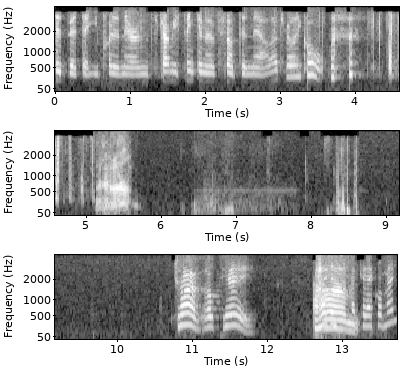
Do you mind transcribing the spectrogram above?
tidbit that you put in there, and it's got me thinking of something now. That's really cool. all right Tom, okay. I haven't, Um, can I comment?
